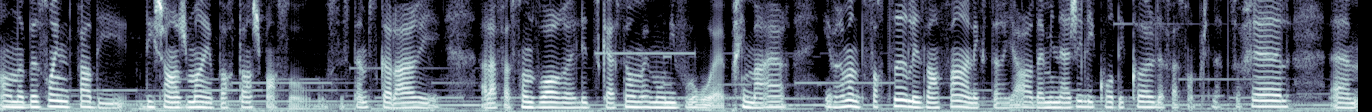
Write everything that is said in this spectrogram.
on a besoin de faire des, changements importants, je pense, au, système scolaire et à la façon de voir euh, l'éducation, même au niveau euh, primaire, et vraiment de sortir les enfants à l'extérieur, d'aménager les cours d'école de façon plus naturelle, euh,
